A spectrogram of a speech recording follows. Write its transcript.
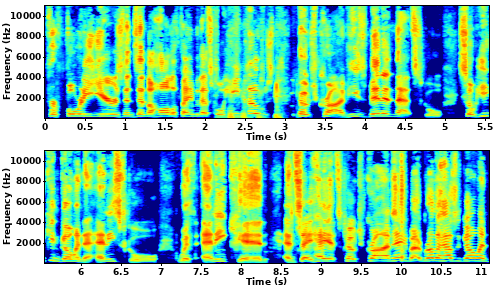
for 40 years and's in the Hall of Fame of that school. He knows coach crime. He's been in that school. So he can go into any school with any kid and say hey it's coach crime. Hey my brother how's it going?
